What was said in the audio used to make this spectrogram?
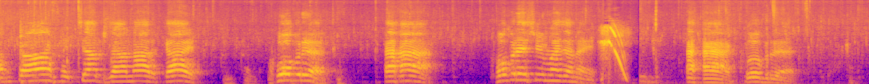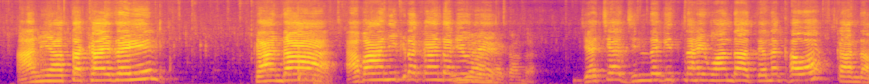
आता ह्याच्यात जाणार काय? खोबऱ्या खोबऱ्याशिवाय मजा नाही. खोबरं. आणि आता काय जाईल? कांदा. आबा आणि इकडं कांदा घेऊ दे ज्याच्या जिंदगीत नाही वांदा त्यानं खावा कांदा.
